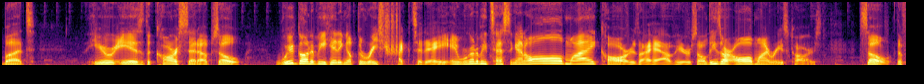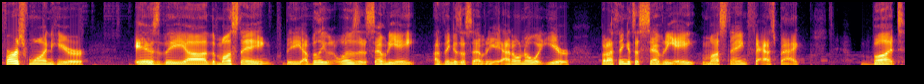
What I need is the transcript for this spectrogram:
But here is the car setup. So we're going to be hitting up the racetrack today, and we're going to be testing out all my cars I have here. So these are all my race cars. So the first one here is the uh, the Mustang. The I believe what is it, 78 I think it's a 78. I don't know what year, but I think it's a 78 Mustang fastback. But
